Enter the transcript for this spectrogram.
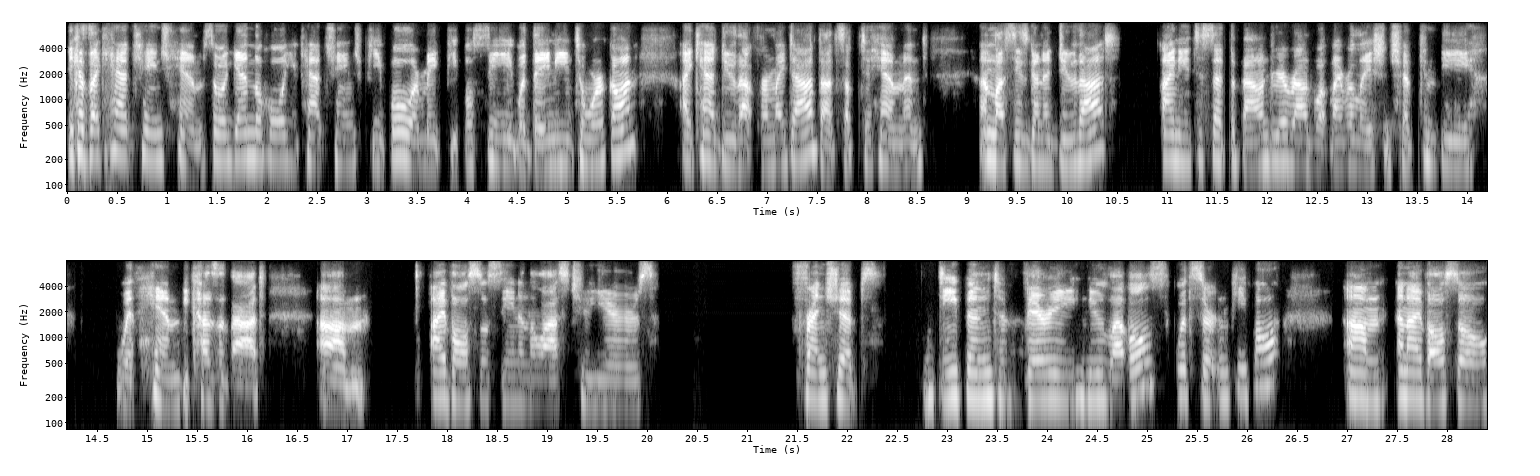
because I can't change him. So, again, the whole you can't change people or make people see what they need to work on. I can't do that for my dad. That's up to him. And unless he's going to do that, I need to set the boundary around what my relationship can be with him because of that. Um, I've also seen in the last two years friendships deepen to very new levels with certain people. Um, and I've also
